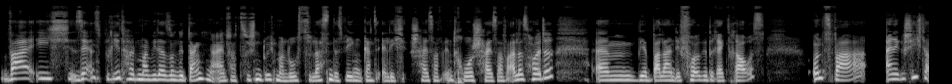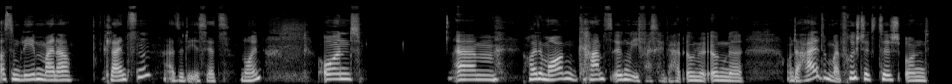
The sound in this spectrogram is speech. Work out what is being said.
war ich sehr inspiriert, heute mal wieder so einen Gedanken einfach zwischendurch mal loszulassen. Deswegen ganz ehrlich, scheiß auf Intro, scheiß auf alles heute. Ähm, wir ballern die Folge direkt raus. Und zwar eine Geschichte aus dem Leben meiner Kleinsten, also die ist jetzt neun. Und ähm, heute Morgen kam es irgendwie, ich weiß nicht, wir hatten irgendeine, irgendeine Unterhaltung beim Frühstückstisch und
